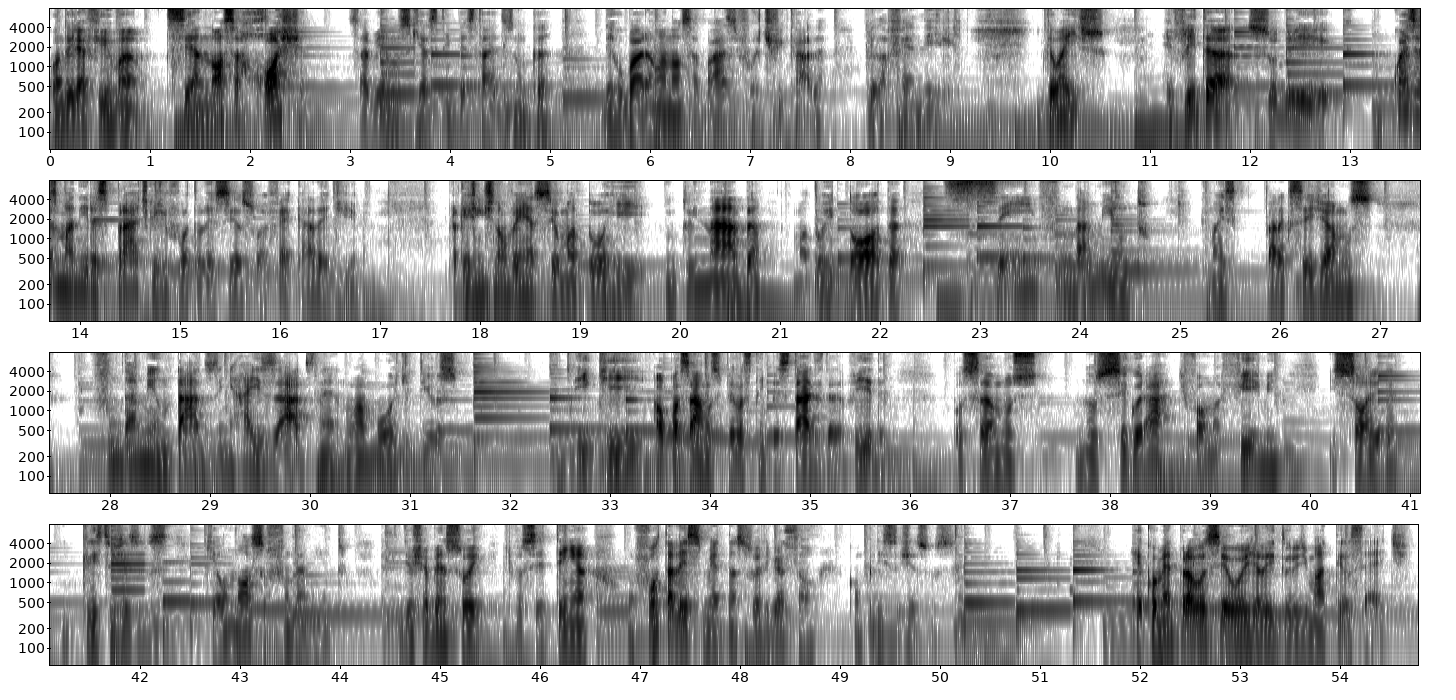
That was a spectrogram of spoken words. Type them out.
quando ele afirma ser a nossa rocha, sabemos que as tempestades nunca derrubarão a nossa base fortificada pela fé nele. Então é isso. Reflita sobre quais as maneiras práticas de fortalecer a sua fé cada dia, para que a gente não venha a ser uma torre inclinada, uma torre torta, sem fundamento, mas para que sejamos fundamentados, enraizados né, no amor de Deus. E que ao passarmos pelas tempestades da vida, possamos nos segurar de forma firme e sólida em Cristo Jesus, que é o nosso fundamento. Que Deus te abençoe, que você tenha um fortalecimento na sua ligação com Cristo Jesus. Recomendo para você hoje a leitura de Mateus 7.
